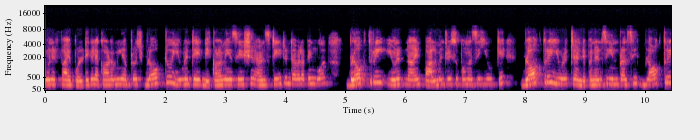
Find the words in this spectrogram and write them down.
unit five political economy approach block two unit eight decolonization and state and developing world block three unit nine parliamentary supremacy U K block three unit and dependency in Brazil block three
